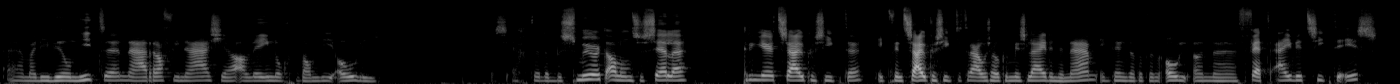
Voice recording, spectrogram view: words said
Eh, maar die wil niet na raffinage alleen nog dan die olie. Dat, is echt, dat besmeurt al onze cellen, creëert suikerziekte. Ik vind suikerziekte trouwens ook een misleidende naam. Ik denk dat het een, een eh, vet-eiwitziekte is.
